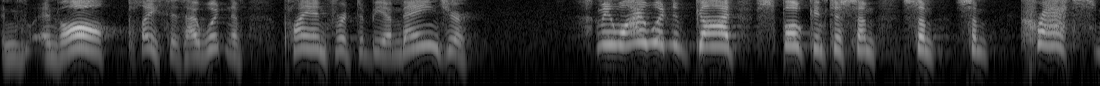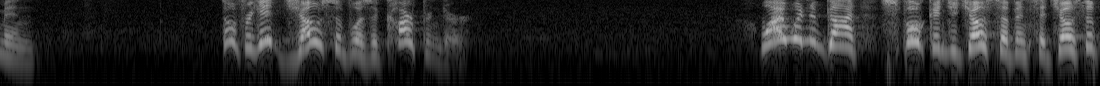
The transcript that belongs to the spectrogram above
And, and of all places, I wouldn't have planned for it to be a manger. I mean, why wouldn't have God spoken to some, some, some craftsmen? Don't forget, Joseph was a carpenter. Why wouldn't have God spoken to Joseph and said, Joseph,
